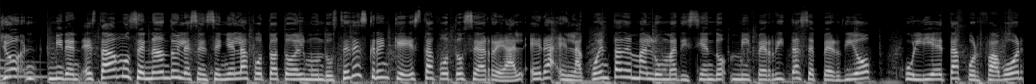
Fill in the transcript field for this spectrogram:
Yo, miren, estábamos cenando y les enseñé la foto a todo el mundo. ¿Ustedes creen que esta foto sea real? Era en la cuenta de Maluma diciendo, mi perrita se perdió, Julieta, por favor,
